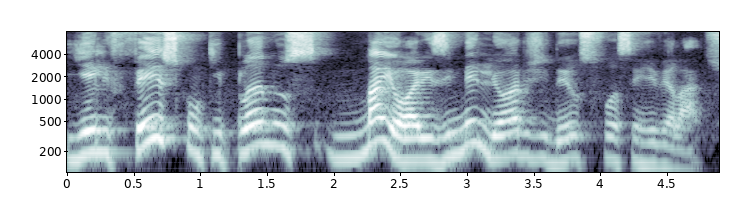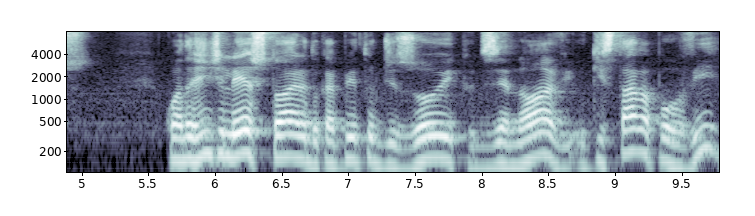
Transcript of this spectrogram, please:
e ele fez com que planos maiores e melhores de Deus fossem revelados. Quando a gente lê a história do capítulo 18, 19, o que estava por vir,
